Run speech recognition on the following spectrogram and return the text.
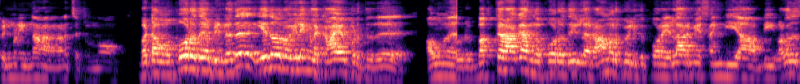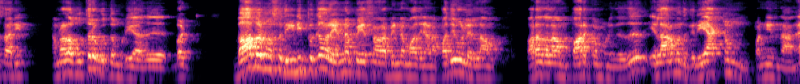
பெண்மணின்னு தான் நாங்க நினைச்சிட்டு இருந்தோம். பட் அவங்க போறது அப்படின்றது ஏதோ ஒரு வகையில எங்களை காயப்படுத்துது. அவங்க ஒரு பக்தராக அங்க போறது இல்ல ராமர் கோயிலுக்கு போற எல்லாருமே சங்கியா அப்படி வலதுசாரி நம்மளால முத்திர குத்த முடியாது. பட் பாபர் மசூதி இடிப்புக்கு அவர் என்ன பேசுறார் அப்படின்ற மாதிரியான பதிவுகள் எல்லாம் வரதெல்லாம் பார்க்க முடிந்தது. எல்லாரும் அதுக்கு ரியாக்டும் பண்ணியிருந்தாங்க.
